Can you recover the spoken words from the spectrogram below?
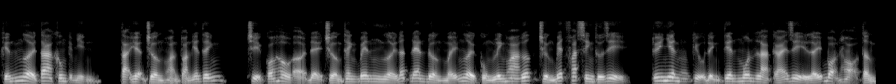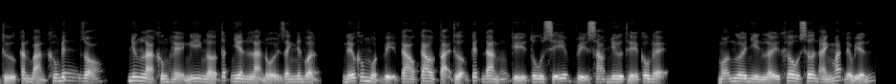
khiến người ta không kịp nhìn, tại hiện trường hoàn toàn yên tĩnh, chỉ có hầu ở để trường thanh bên người đất đen đường mấy người cùng linh hoa ước chừng biết phát sinh thứ gì tuy nhiên, cựu đỉnh tiên môn là cái gì lấy bọn họ tầng thứ căn bản không biết rõ, nhưng là không hề nghi ngờ tất nhiên là nổi danh nhân vật, nếu không một vị cao cao tại thượng kết đan kỳ tu sĩ vì sao như thế công nghệ. Mọi người nhìn lấy khâu sơn ánh mắt đều biến,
